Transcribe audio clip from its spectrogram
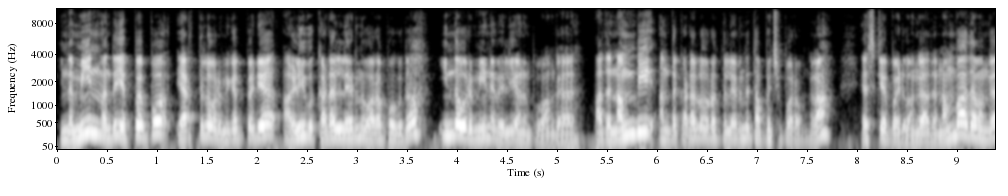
இந்த மீன் வந்து எப்பப்போ இடத்துல ஒரு மிகப்பெரிய அழிவு கடல்லேருந்து வரப்போகுதோ இந்த ஒரு மீனை வெளியே அனுப்புவாங்க. அதை நம்பி அந்த கடலோரத்துலேருந்து தப்பிச்சு போகிறவங்களாம் எஸ்கேப் ஆயிடுவாங்க அதை நம்பாதவங்க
